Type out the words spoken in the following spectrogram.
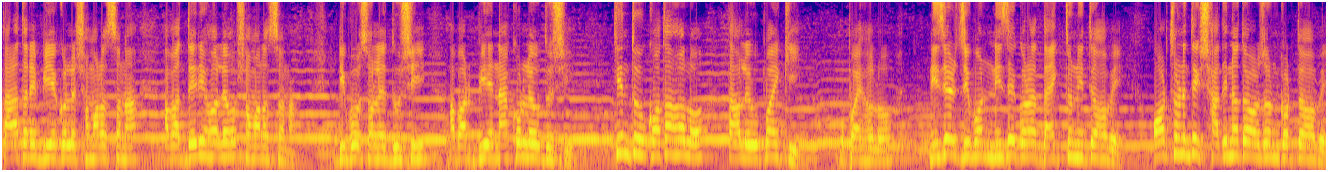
তাড়াতাড়ি বিয়ে করলে সমালোচনা, আবার দেরি হলেও সমালোচনা। ডিভোর্স হলে দোষী, আবার বিয়ে না করলেও দোষী। কিন্তু কথা হলো, তাহলে উপায় কি? উপায় হলো নিজের জীবন নিজে গড়ার দায়িত্ব নিতে হবে, অর্থনৈতিক স্বাধীনতা অর্জন করতে হবে,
